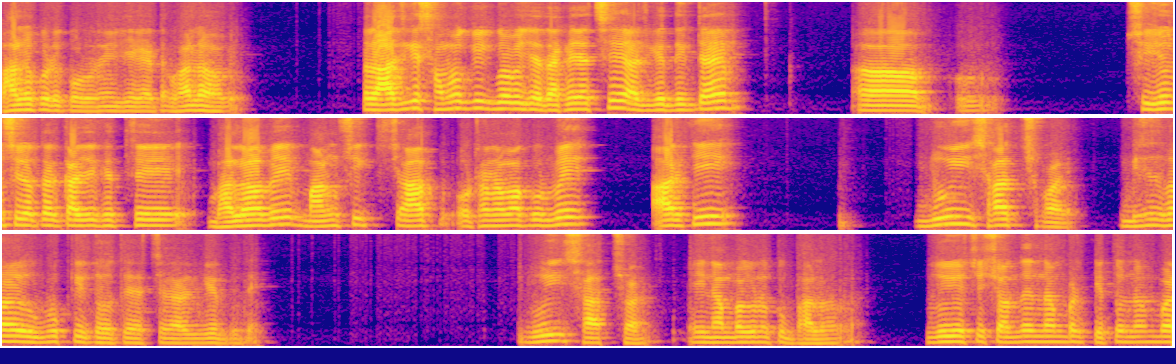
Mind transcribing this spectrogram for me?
ভালো করে করুন, এই জায়গাটা ভালো হবে। তাহলে আজকে সামগ্রিকভাবে যা দেখা যাচ্ছে, আজকের দিনটায় সৃজনশীলতার কাজের ক্ষেত্রে ভালো হবে, মানসিক চাপ ওঠানামা করবে। আর কি, দুই সাত ছয়। বিশেষভাবে উপকৃত হতে যাচ্ছে আজকের দিনে। দুই সাত ছয়, এই নাম্বারগুলো খুব ভালো হবে। দুই হচ্ছে চন্দ্রের নাম্বার, কেতুর নাম্বার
